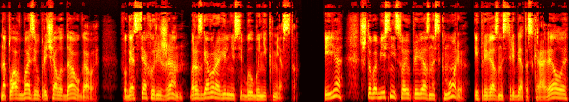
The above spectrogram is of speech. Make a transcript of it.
на плавбазе у причала Даугавы, в гостях у рижан, разговор о Вильнюсе был бы не к месту. И я, чтобы объяснить свою привязанность к морю и привязанность ребят из Каравеллы,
